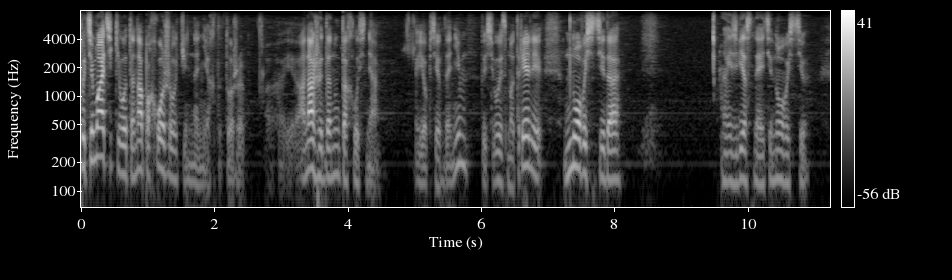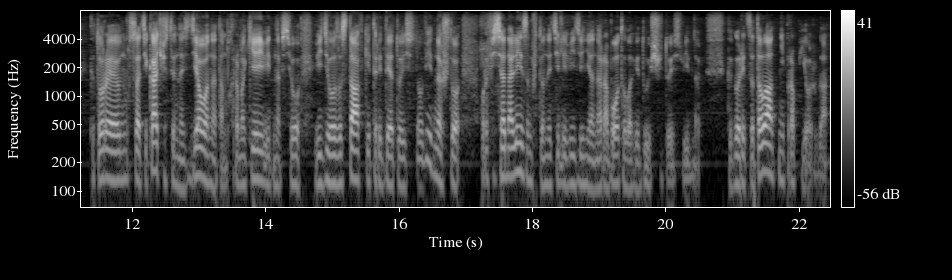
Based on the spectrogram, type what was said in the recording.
По тематике вот она похожа очень на нехта тоже. Она же Данута Хлусня. Ее псевдоним. То есть вы смотрели новости, да, известные эти новости которая, ну, кстати, качественно сделана, там хромакей видно все, видеозаставки 3D, то есть, ну, видно, что профессионализм, что на телевидении она работала ведущей, то есть, видно, как говорится, талант не пропьешь, да.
